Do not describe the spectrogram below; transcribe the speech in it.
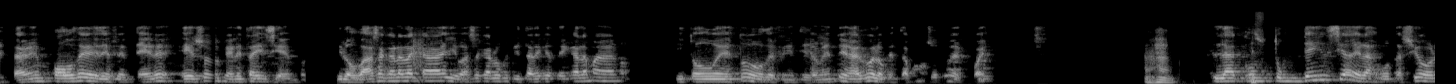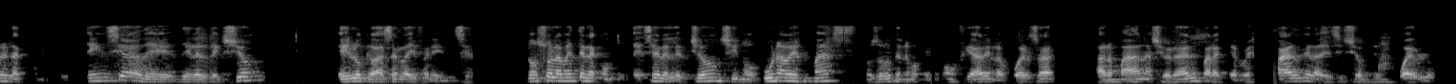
están en pos de defender eso que él está diciendo. Y los va a sacar a la calle, va a sacar los militares que tenga a la mano, y todo esto definitivamente es algo de lo que estamos nosotros después. La contundencia de las votaciones, la contundencia de, de la elección es lo que va a hacer la diferencia. No solamente la contundencia de la elección, sino una vez más, nosotros tenemos que confiar en la Fuerza Armada Nacional para que respalde la decisión de un pueblo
